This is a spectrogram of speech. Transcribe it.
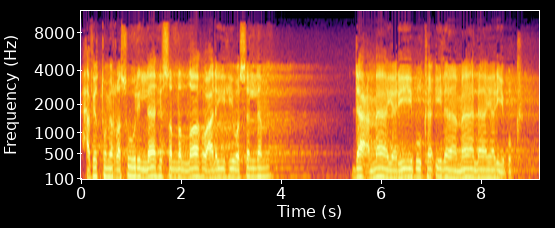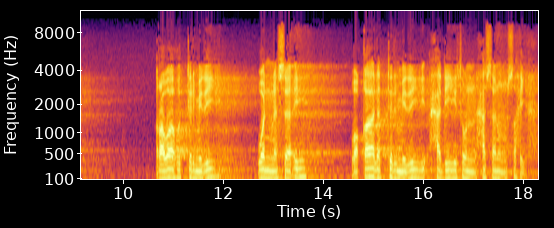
حفظت من رسول الله صلى الله عليه وسلم دع ما يريبك إلى ما لا يريبك. رواه الترمذي والنسائي وقال الترمذي حديث حسن صحيح.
